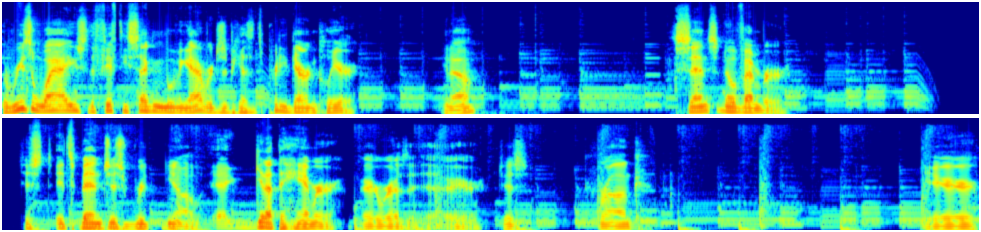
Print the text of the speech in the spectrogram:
the reason why I use the 50 segment moving average is because it's pretty darn clear. You know? Since November, just it's been just you know get out the hammer or where is it? Uh, right here. Just crunk. Here.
